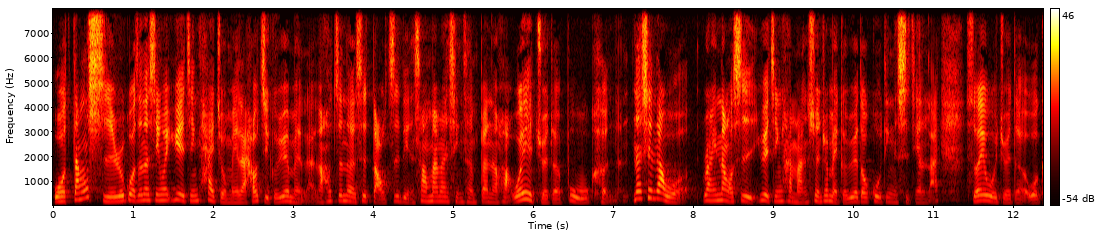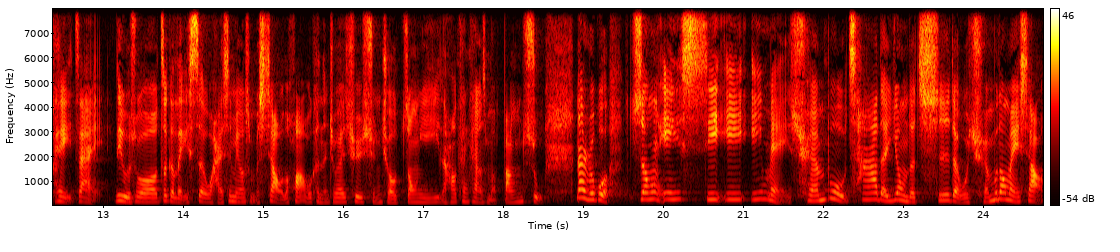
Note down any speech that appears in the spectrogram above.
我当时如果真的是因为月经太久没来，好几个月没来，然后真的是导致脸上慢慢形成斑的话，我也觉得不无可能。那现在我 right now 是月经还蛮顺，就每个月都固定的时间来，所以我觉得我可以在，例如说这个镭射我还是没有什么效的话，我可能就会去寻求中医，然后看看有什么帮助。那如果中医、西医、医美全部擦的、用的、吃的，我全部都没效，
